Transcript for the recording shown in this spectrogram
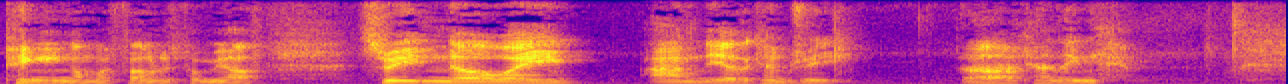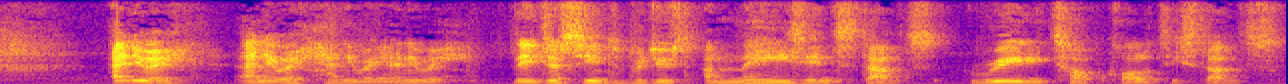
pinging on my phone has put me off. Sweden, Norway, and the other country. Oh, I can't think. Anyway, anyway, anyway, anyway. They just seem to produce amazing stouts. Really top quality stouts.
